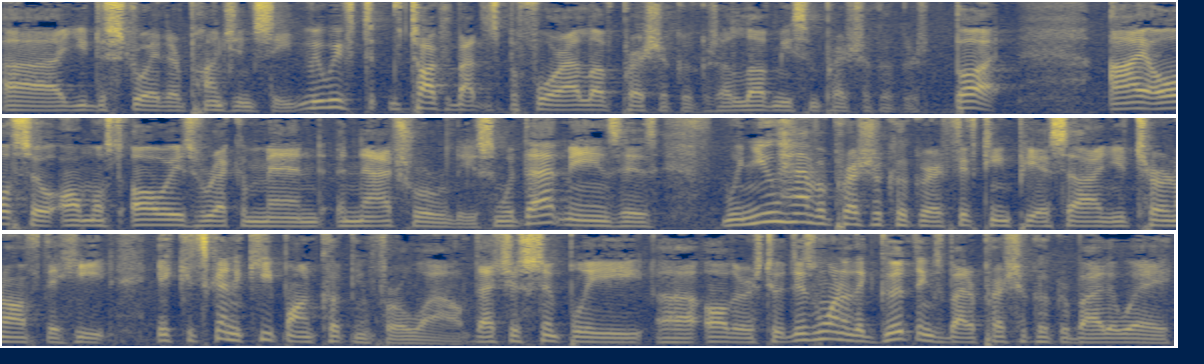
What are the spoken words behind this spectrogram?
uh, you destroy their pungency. We've, t- we've talked about this before. I love pressure cookers. I love me some pressure cookers, but I also almost always recommend a natural release. And what that means is when you have a pressure cooker at 15 psi and you turn off the heat, it's going to keep on cooking for a while. That's just simply uh, all there is to it. This is one of the good things about a pressure cooker, by the way,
